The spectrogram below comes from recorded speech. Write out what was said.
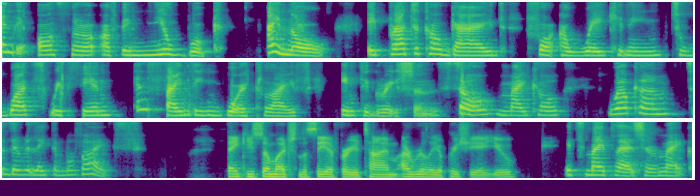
and the author of the new book, I Know, a practical guide for awakening to what's within and finding work life integration. So, Michael, welcome to the Relatable Voice. Thank you so much, Lucia, for your time. I really appreciate you. It's my pleasure, Mike.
